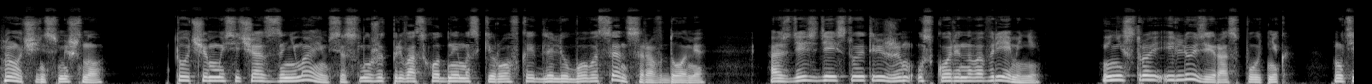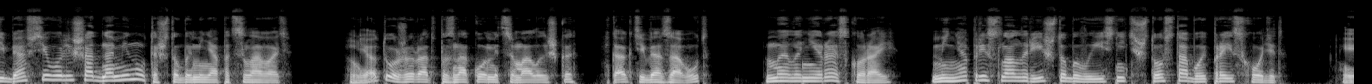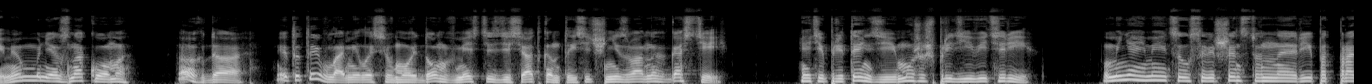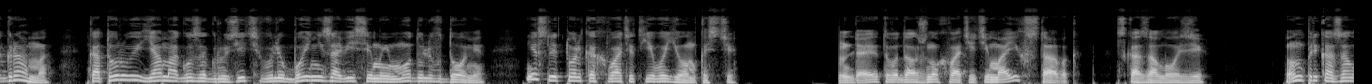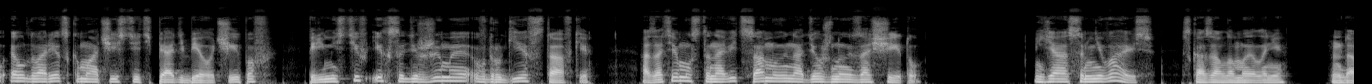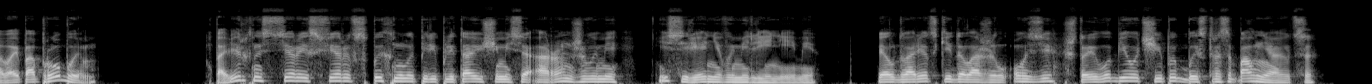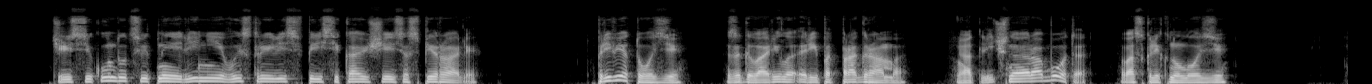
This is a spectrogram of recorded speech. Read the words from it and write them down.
"Очень смешно. То, чем мы сейчас занимаемся, служит превосходной маскировкой для любого сенсора в доме а здесь действует режим ускоренного времени. И не строй иллюзий, распутник. У тебя всего лишь одна минута, чтобы меня поцеловать. Я тоже рад познакомиться, малышка. Как тебя зовут? Мелани Рескурай. Меня прислал Ри, чтобы выяснить, что с тобой происходит. Имя мне знакомо. Ах, да. Это ты вломилась в мой дом вместе с десятком тысяч незваных гостей. Эти претензии можешь предъявить Ри. У меня имеется усовершенствованная репод-программа, которую я могу загрузить в любой независимый модуль в доме, если только хватит его емкости. Для этого должно хватить и моих вставок, сказал Ози. Он приказал Эл Дворецкому очистить пять биочипов, переместив их содержимое в другие вставки, а затем установить самую надежную защиту. Я сомневаюсь, сказала Мелани. Давай попробуем. Поверхность серой сферы вспыхнула переплетающимися оранжевыми и сиреневыми линиями. Белдворецкий доложил Оззи, что его биочипы быстро заполняются. Через секунду цветные линии выстроились в пересекающиеся спирали. "Привет, Оззи", заговорила репод-программа. "Отличная работа", воскликнул Оззи.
